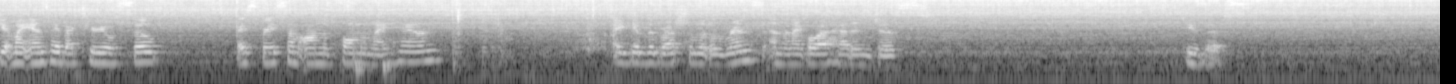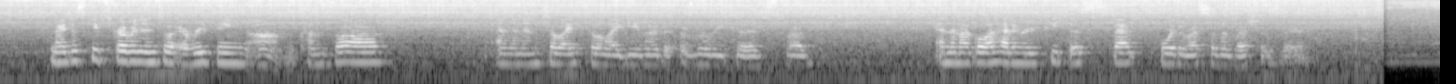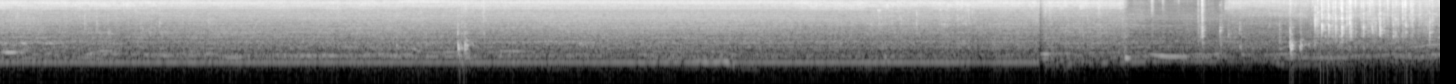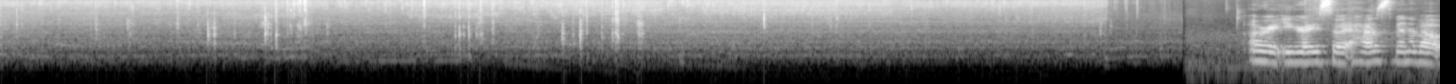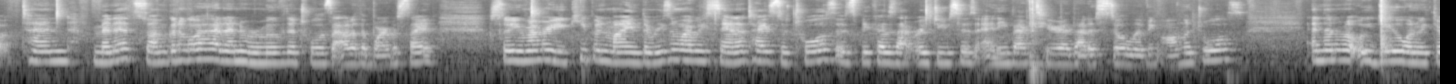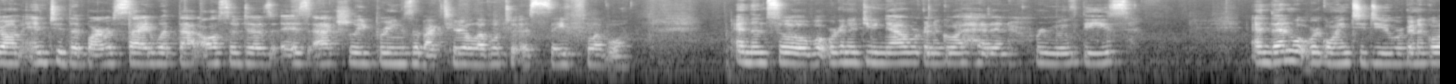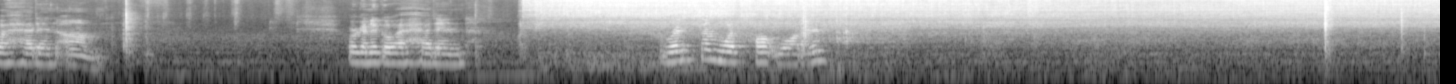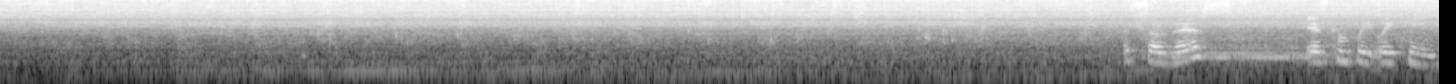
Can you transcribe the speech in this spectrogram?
get my antibacterial soap. I spray some on the palm of my hand. I give the brush a little rinse and then I go ahead and just do this. And I just keep scrubbing until everything um, comes off and then until I feel I gave it a really good scrub. And then I'll go ahead and repeat this step for the rest of the brushes there. Alright you guys, so it has been about 10 minutes, so I'm going to go ahead and remove the tools out of the barbicide. So you remember, you keep in mind, the reason why we sanitize the tools is because that reduces any bacteria that is still living on the tools. And then what we do when we throw them into the barbicide, what that also does is actually brings the bacterial level to a safe level. And then so what we're going to do now, we're going to go ahead and remove these and then what we're going to do, we're going to go ahead and, um, we're going to go ahead and rinse them with hot water. So this is completely clean.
